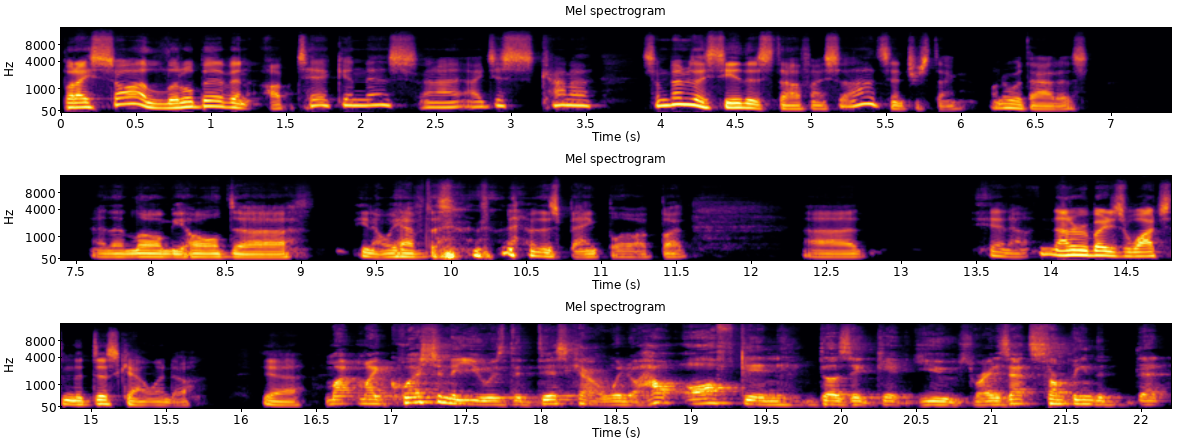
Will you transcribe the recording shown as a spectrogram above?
But I saw a little bit of an uptick in this, and I, I just kind of sometimes I see this stuff and I say, "Oh, that's interesting. Wonder what that is." And then lo and behold, uh, you know, we have this this bank blow up. But uh, you know, not everybody's watching the discount window. Yeah. My my question to you is the discount window. How often does it get used? Right? Is that something that that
